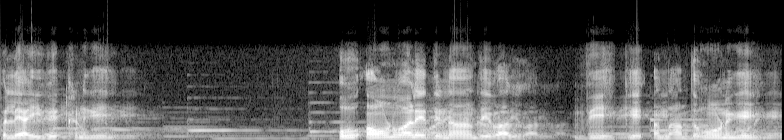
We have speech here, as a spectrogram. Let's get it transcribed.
ਭਲਾਈ ਵੇਖਣਗੇ। ਉਹ ਆਉਣ ਵਾਲੇ ਦਿਨਾਂ ਦੇ ਵੱਲ ਵੇਖ ਕੇ ਆਨੰਦ ਹੋਣਗੇ।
